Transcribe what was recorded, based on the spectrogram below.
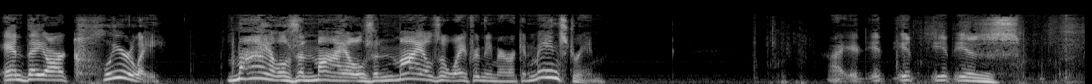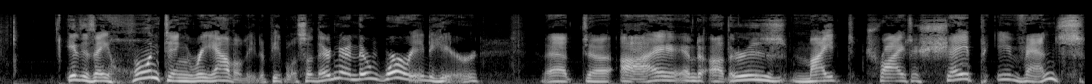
And they are clearly miles and miles and miles away from the American mainstream. It, it, it, it is it is a haunting reality to people. So they're they're worried here that uh, I and others might try to shape events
